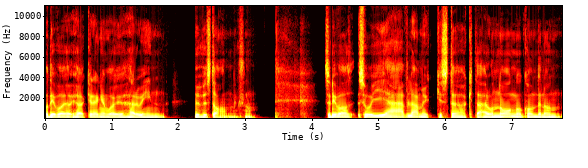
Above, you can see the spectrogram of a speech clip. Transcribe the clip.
Och det var, Hökarängen var ju heroinhuvudstaden. Liksom. Så det var så jävla mycket stök där. Och någon gång kom det någon,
